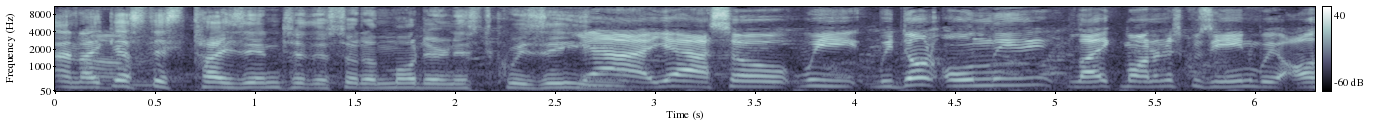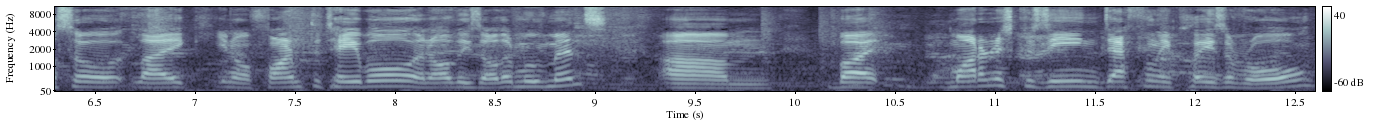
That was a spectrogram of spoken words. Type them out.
And I guess this ties into the sort of modernist cuisine. Yeah, yeah. So we, we don't only like modernist cuisine, we also like, you know, farm to table and all these other movements. Um, but modernist cuisine definitely plays a role.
